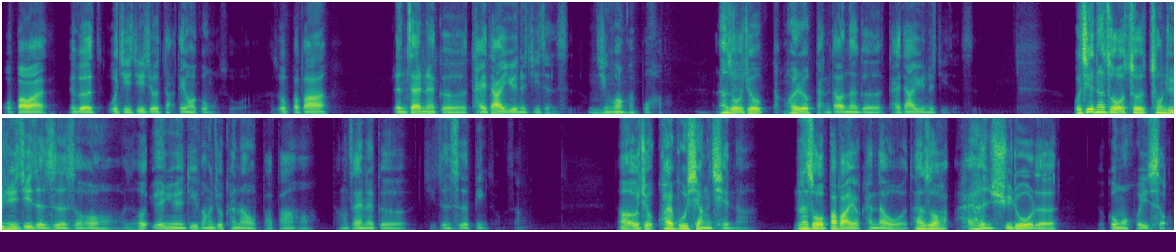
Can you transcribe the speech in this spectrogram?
我爸爸那个我姐姐就打电话跟我说，他说爸爸人在那个台大医院的急诊室，情况很不好。那时候我就赶快就赶到那个台大医院的急诊室。我记得那时候我冲冲进去急诊室的时候，然后远远的地方就看到我爸爸哈躺在那个急诊室的病床上，然后我就快步向前啊。那时候我爸爸有看到我，他说还很虚弱的跟我挥手。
